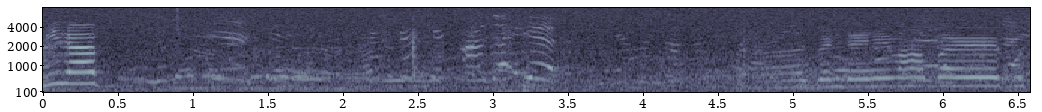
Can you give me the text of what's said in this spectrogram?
मेरा हस्बैंड गए हैं वहाँ पर। कुछ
